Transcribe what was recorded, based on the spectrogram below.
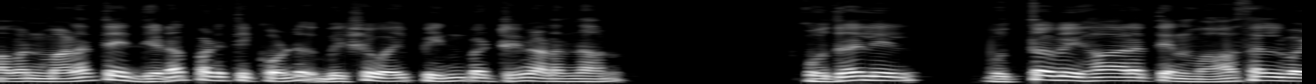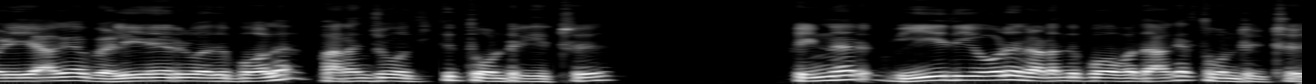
அவன் மனத்தை திடப்படுத்திக் கொண்டு பிக்ஷுவை பின்பற்றி நடந்தான். முதலில் புத்த விகாரத்தின் வாசல் வழியாக வெளியேறுவது போல பரஞ்சோதிக்கு தோன்றியிற்று. பின்னர் வீதியோடு நடந்து போவதாக தோன்றிற்று.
